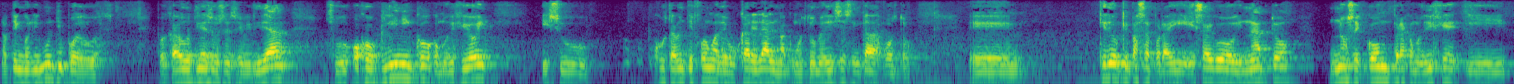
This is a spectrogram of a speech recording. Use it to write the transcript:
No tengo ningún tipo de dudas, porque cada uno tiene su sensibilidad, su ojo clínico, como dije hoy, y su justamente forma de buscar el alma, como tú me dices en cada foto. Eh, creo que pasa por ahí, es algo innato, no se compra, como dije, y,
